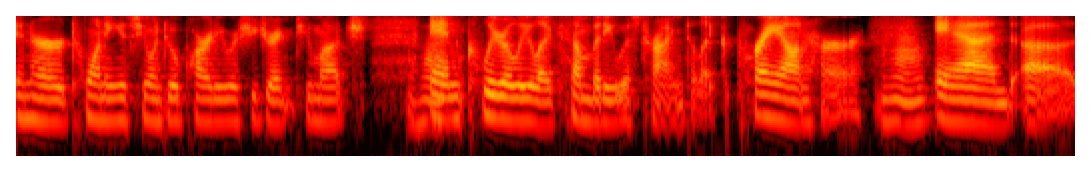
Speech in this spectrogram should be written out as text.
in her 20s, she went to a party where she drank too much, and clearly, like, somebody was trying to, like, prey on her. And uh,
